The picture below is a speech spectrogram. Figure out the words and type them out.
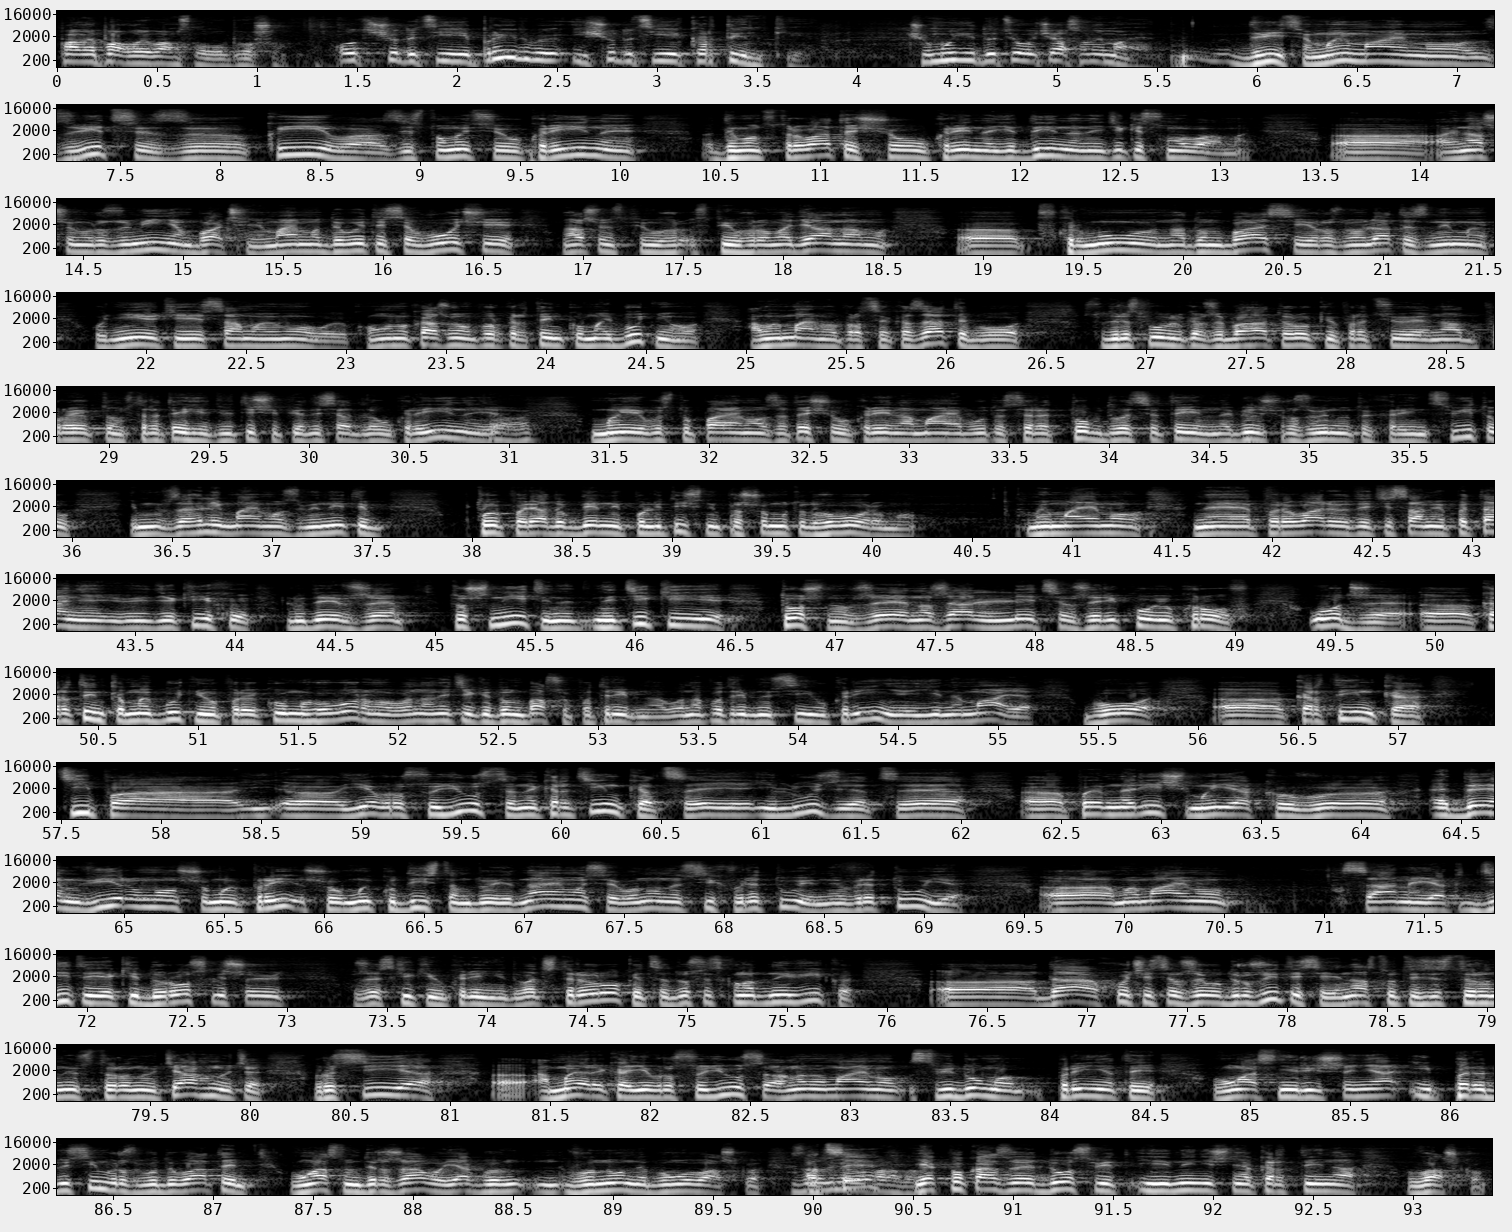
Пане Павло, і вам слово прошу. От щодо цієї прірви і щодо цієї картинки. Чому її до цього часу немає? Дивіться, ми маємо звідси з Києва, зі столиці України, демонструвати, що Україна єдина не тільки словами, а й нашим розумінням, баченням. Маємо дивитися в очі нашим співгр- співгромадянам е, в Криму, на Донбасі і розмовляти з ними однією тією самою мовою. Коли ми кажемо про картинку майбутнього, а ми маємо про це казати, бо Суд Республіка вже багато років працює над проєктом стратегії 2050 для України. Так. Ми виступаємо за те, що Україна має бути серед топ-20 найбільш розвинутих країн світу, і ми взагалі маємо змінити той порядок денний політичний, про що ми тут говоримо. Ми маємо не переварювати ті самі питання, від яких людей вже тошнить, і не, тільки тошно, вже, на жаль, лється вже рікою кров. Отже, е, картинка майбутнього, про яку ми говоримо, вона не тільки Донбасу потрібна, вона потрібна всій Україні, її немає. Бо е, картинка Типа е, Євросоюз це не картинка, це ілюзія, це е, певна річ. Ми як в Едем віримо, що ми при що ми кудись там доєднаємося, воно нас всіх врятує, не врятує. Е, Ми маємо самі як діти, які дорослішають. Вже скільки в Україні? 24 роки, це досить складний вік. Е, да, хочеться вже одружитися, і нас тут зі сторони в сторону тягнуть. Росія, е, Америка, Євросоюз, але ми маємо свідомо прийняти власні рішення і передусім розбудувати власну державу, як би воно не було важко. А це, як показує досвід і нинішня картина, важко.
